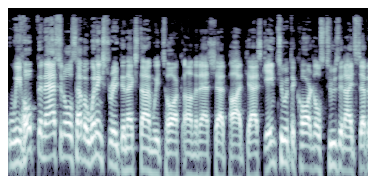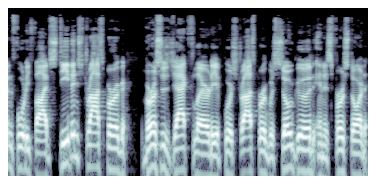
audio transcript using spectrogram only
we hope the Nationals have a winning streak the next time we talk on the Nats Chat podcast. Game two at the Cardinals, Tuesday night, 745. Stephen Strasburg versus Jack Flaherty. Of course, Strasburg was so good in his first start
